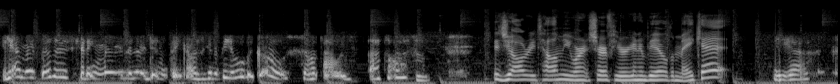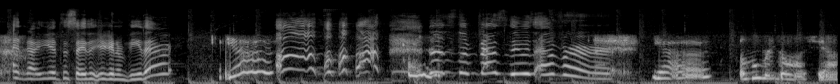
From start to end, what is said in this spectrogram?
Yeah, my brother's getting married, and I didn't think I was going to be able to go, so that was that's awesome. Did you already tell him you weren't sure if you were going to be able to make it? Yeah, And now you get to say that you're going to be there? Yeah, That's the best news ever. yeah. Oh my gosh, yeah.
